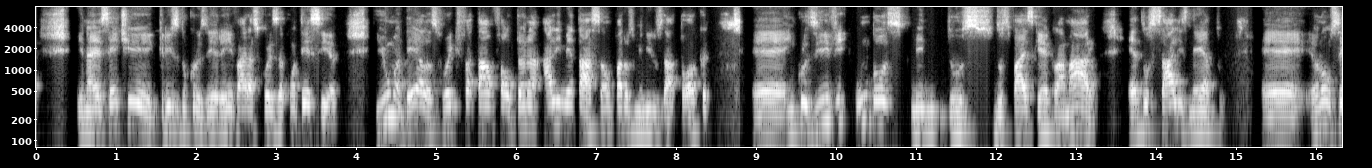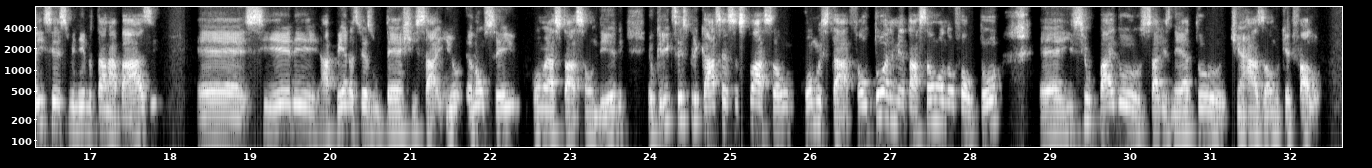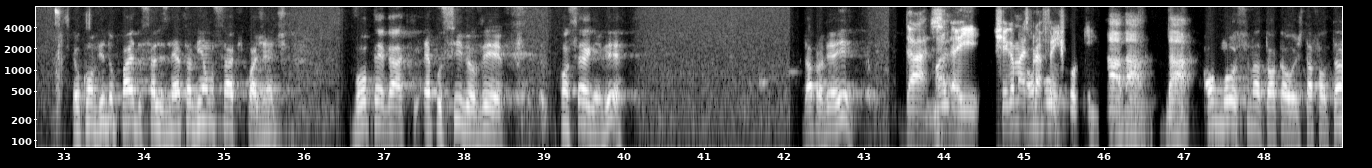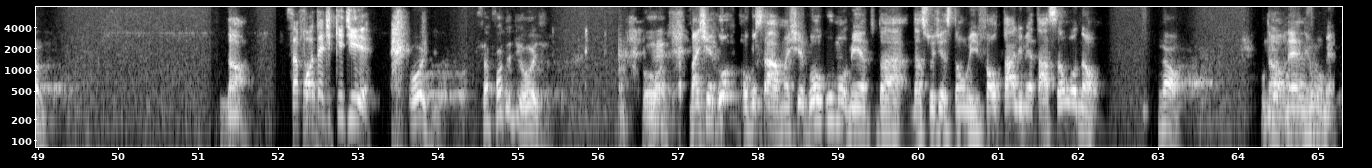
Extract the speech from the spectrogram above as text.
E na recente crise do Cruzeiro aí, várias coisas aconteceram. E uma delas foi que estava faltando alimentação para os meninos da toca. É, inclusive, um dos, dos, dos pais que reclamaram é do Sales Neto. É, eu não sei se esse menino está na base, é, se ele apenas fez um teste e saiu, eu não sei como é a situação dele. Eu queria que você explicasse essa situação, como está. Faltou alimentação ou não faltou? É, e se o pai do Salles Neto tinha razão no que ele falou. Eu convido o pai do Salles Neto a vir almoçar aqui com a gente. Vou pegar aqui. É possível ver? Conseguem ver? Dá para ver aí? Dá. Mas... Aí, Chega mais para frente um pouquinho. Dá, dá, dá. Almoço na toca hoje, tá faltando? Não. Essa foto é de que dia? Hoje. Essa foto é de hoje. Mas chegou, ô Gustavo, mas chegou algum momento da, da sua gestão e faltar alimentação ou não? Não. não, né? Nenhum momento.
